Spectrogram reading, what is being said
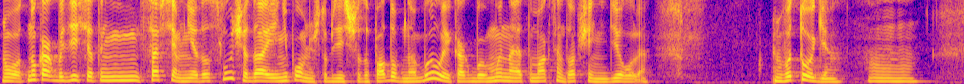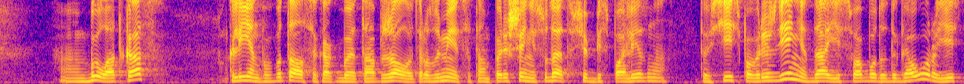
Вот. Ну, как бы здесь это не, совсем не этот случай, да, я не помню, чтобы здесь что-то подобное было, и как бы мы на этом акцент вообще не делали. В итоге э, был отказ, клиент попытался как бы это обжаловать, разумеется, там по решению суда это все бесполезно, то есть есть повреждение, да, есть свобода договора, есть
